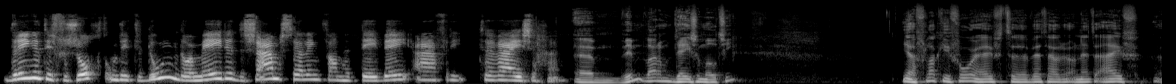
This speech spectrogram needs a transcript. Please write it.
Dringend is verzocht om dit te doen door mede de samenstelling van het DB-AVRI te wijzigen. Um, Wim, waarom deze motie? Ja, vlak hiervoor heeft uh, wethouder Annette Eijf uh,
